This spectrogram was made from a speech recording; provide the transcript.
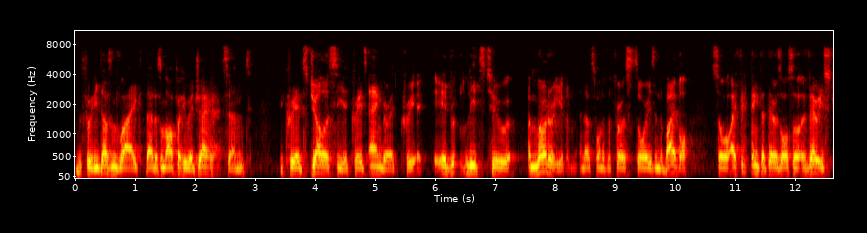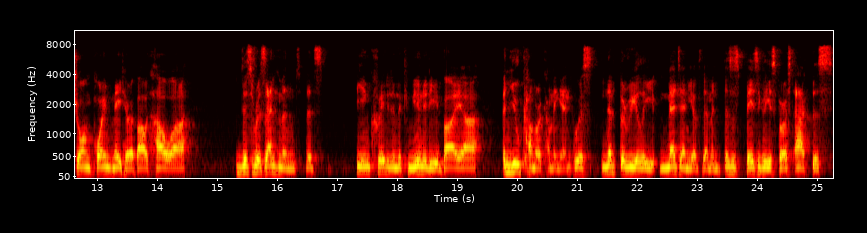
the food he doesn't like, that is an offer he rejects, and it creates jealousy, it creates anger, it cre- it leads to a murder even, and that's one of the first stories in the Bible. So I think that there is also a very strong point made here about how uh, this resentment that's being created in the community by uh, a newcomer coming in who has never really met any of them, and this is basically his first act. This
